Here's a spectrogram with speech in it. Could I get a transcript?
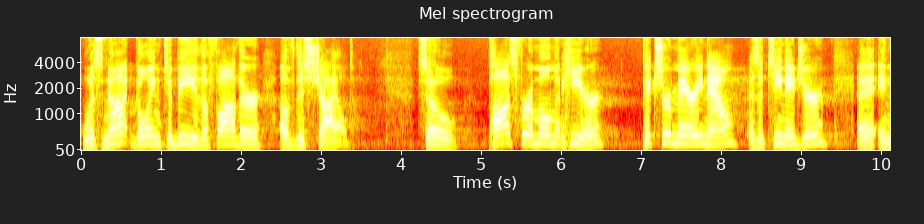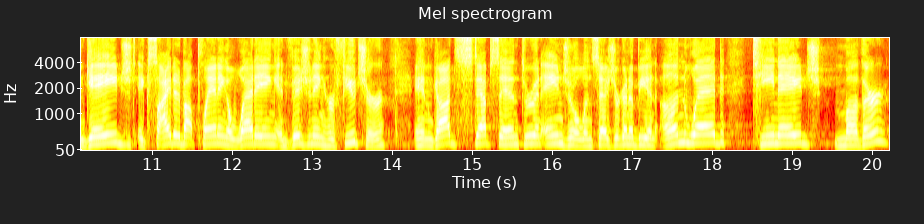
was not going to be the father of this child. So, pause for a moment here. Picture Mary now as a teenager uh, engaged, excited about planning a wedding, envisioning her future. And God steps in through an angel and says, You're going to be an unwed teenage mother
